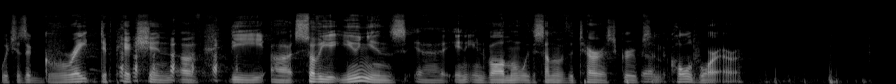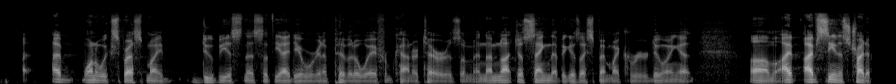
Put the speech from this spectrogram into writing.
which is a great depiction of the uh, Soviet Union's uh, in, involvement with some of the terrorist groups in the Cold War era. I want to express my dubiousness at the idea we're going to pivot away from counterterrorism. And I'm not just saying that because I spent my career doing it. Um, I've, I've seen us try to,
